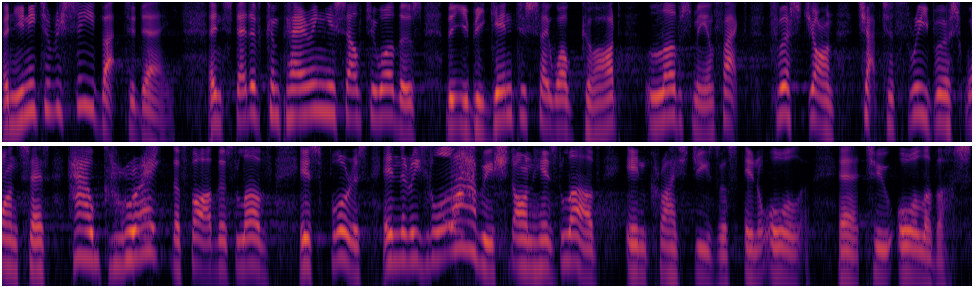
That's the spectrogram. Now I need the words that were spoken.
And you need to receive that today. Instead of comparing yourself to others, that you begin to say, Well, God loves me. In fact, 1 John chapter 3, verse 1 says, How great the Father's love is for us, and there is lavished on his love in Christ Jesus in all uh, to all of us.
